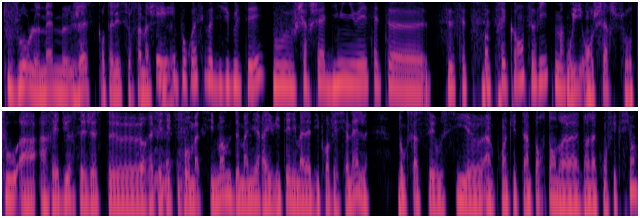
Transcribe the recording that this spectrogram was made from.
toujours le même geste quand elle est sur sa machine. Et, et pourquoi c'est votre difficulté? Vous cherchez à diminuer cette, euh, ce- cette, cette fréquence, ce rythme? Oui, on cherche surtout à, à réduire ces gestes euh, répétitifs au maximum de manière à éviter les maladies professionnelles. Donc ça, c'est aussi euh, un point qui est important dans la, dans la confection.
